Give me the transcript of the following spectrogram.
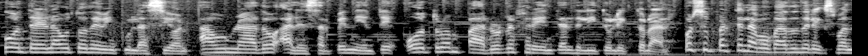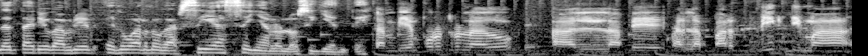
contra el auto de vinculación, aunado al estar pendiente otro amparo referente al delito electoral. Por su parte, el abogado del exmandatario Gabriel Eduardo García señaló lo siguiente. También, por otro lado, a la, a la parte víctima,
